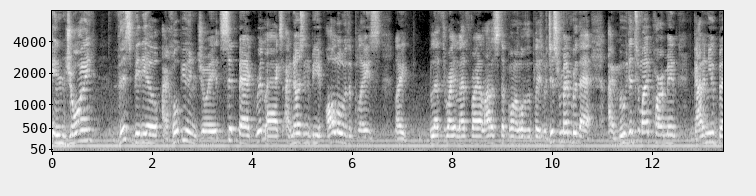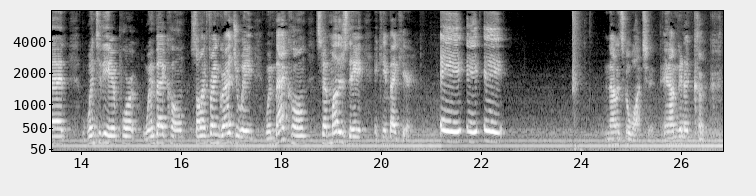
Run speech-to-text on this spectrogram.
enjoy this video. I hope you enjoy it. Sit back, relax. I know it's gonna be all over the place, like left, right, left, right, a lot of stuff going all over the place. But just remember that I moved into my apartment, got a new bed, went to the airport, went back home, saw my friend graduate, went back home, spent Mother's Day, and came back here. Hey, hey, hey. Now let's go watch it. And I'm gonna cook.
